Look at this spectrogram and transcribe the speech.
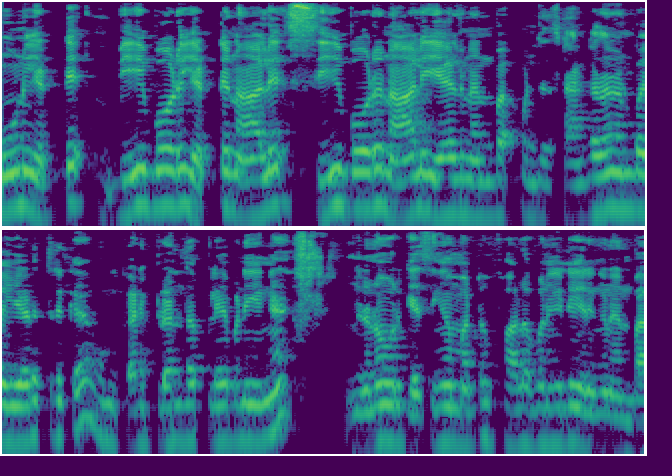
மூணு எட்டு பி போர்டு எட்டு நாலு சி போர்டு நாலு ஏழு நண்பா. கொஞ்சம் ஸ்ட்ராங்காக தான் நண்பா எடுத்திருக்கேன் உங்கள் கணிப்பில் இருந்தால் ப்ளே பண்ணிக்கங்க. இல்லைன்னா ஒரு கெஸிங்காக மட்டும் ஃபாலோ பண்ணிக்கிட்டே இருங்க நண்பா.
